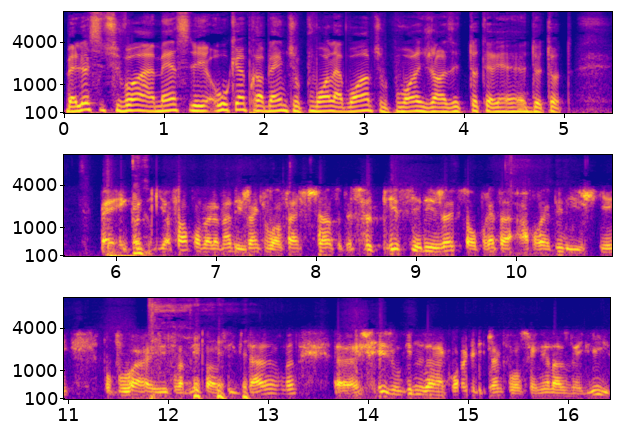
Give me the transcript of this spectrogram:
ben là, si tu vas à la messe, il n'y a aucun problème. Tu vas pouvoir la voir, tu vas pouvoir y jaser de tout. De tout. Ben, écoute, il y a fort probablement des gens qui vont faire chance de ça. Puis il y a des gens qui sont prêts à emprunter des chiens pour pouvoir aller promener pendant 8 heures. Là. Euh, J'ai aucune misère à croire qu'il y a des gens qui vont se réunir dans une église.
